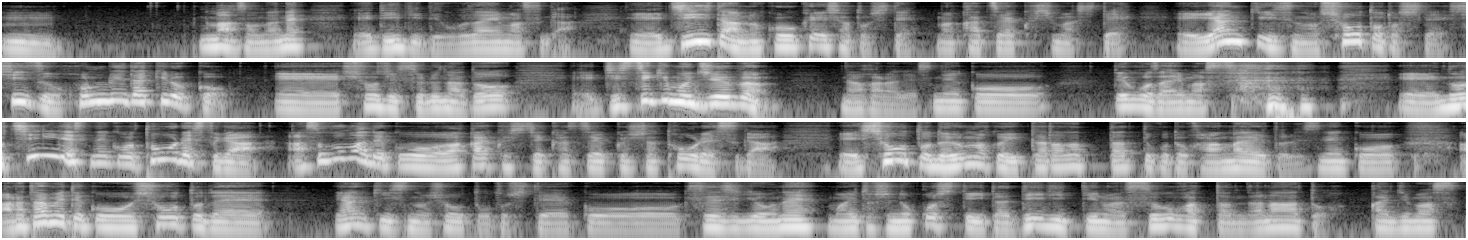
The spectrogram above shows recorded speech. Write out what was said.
うん。まあそんなね、ディディでございますが、えジーターの後継者として、ま、活躍しまして、えヤンキースのショートとしてシーズン本塁打記録を、え、所持するなど、え実績も十分ながらですね、こう、でございます。えー、後にですね、こう、トーレスが、あそこまでこう、若くして活躍したトーレスが、えー、ショートでうまくいかなかったってことを考えるとですね、こう、改めてこう、ショートで、ヤンキースのショートとして、こう、成績をね、毎年残していたディディっていうのはすごかったんだなと感じます。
